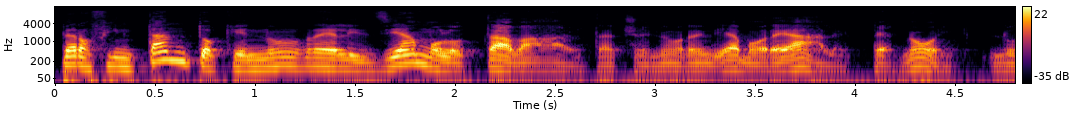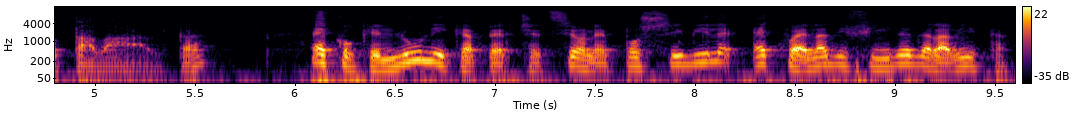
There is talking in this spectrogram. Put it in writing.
Però fin tanto che non realizziamo l'ottava alta, cioè non rendiamo reale per noi l'ottava alta, ecco che l'unica percezione possibile è quella di fine della vita.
